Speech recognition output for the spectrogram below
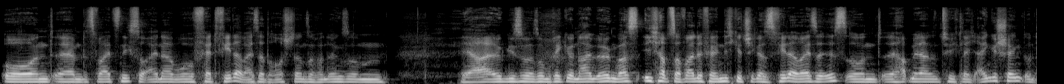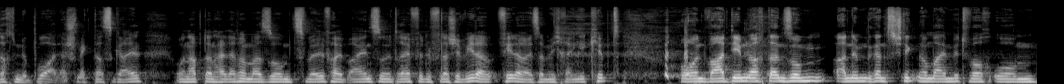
Und ähm, das war jetzt nicht so einer, wo Fett Federweißer drauf stand, sondern von irgendeinem, so ja, irgendwie so, so einem regionalen irgendwas. Ich habe es auf alle Fälle nicht gecheckt, dass es Federweißer ist und äh, habe mir dann natürlich gleich eingeschenkt und dachte mir, boah, da schmeckt das geil. Und habe dann halt einfach mal so um zwölf, halb eins so eine Dreiviertel Flasche Feder, Federweißer mich reingekippt und war demnach dann so an einem ganz stinknormalen Mittwoch um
